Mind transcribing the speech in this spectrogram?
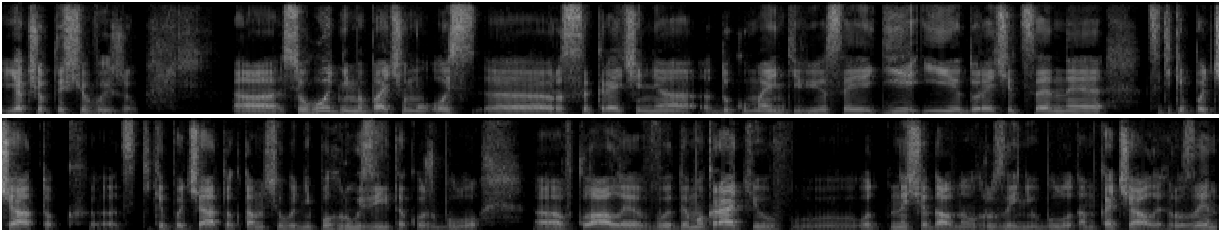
якщо б ти ще вижив. А, Сьогодні ми бачимо ось е, розсекречення документів USAID, і, до речі, це не це тільки початок. е, Це тільки початок. Там сьогодні по Грузії також було. е, Вклали в демократію. От нещодавно в грузинів було там качали грузин.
